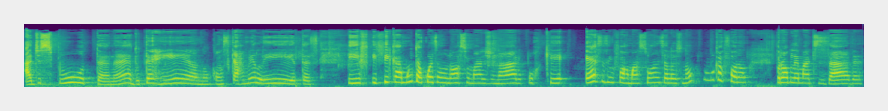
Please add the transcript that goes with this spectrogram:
a disputa né, do terreno com os carmelitas, e, e fica muita coisa no nosso imaginário, porque essas informações elas não, nunca foram problematizadas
